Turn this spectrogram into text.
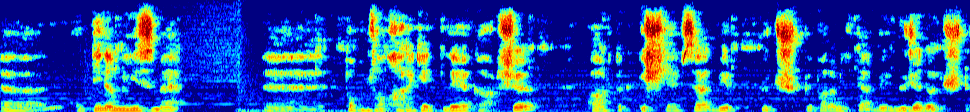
e, o dinamizme, e, toplumsal hareketliliğe karşı artık işlevsel bir güç, bir paramiliter bir güce dönüştü.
